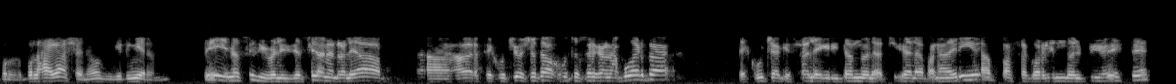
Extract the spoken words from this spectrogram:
por, las agallas no que tuvieron. Sí no sé si felicitaciones en realidad a, ver, se escuchó, yo estaba justo cerca en la puerta, se escucha que sale gritando la chica de la panadería, pasa corriendo el pibe este,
